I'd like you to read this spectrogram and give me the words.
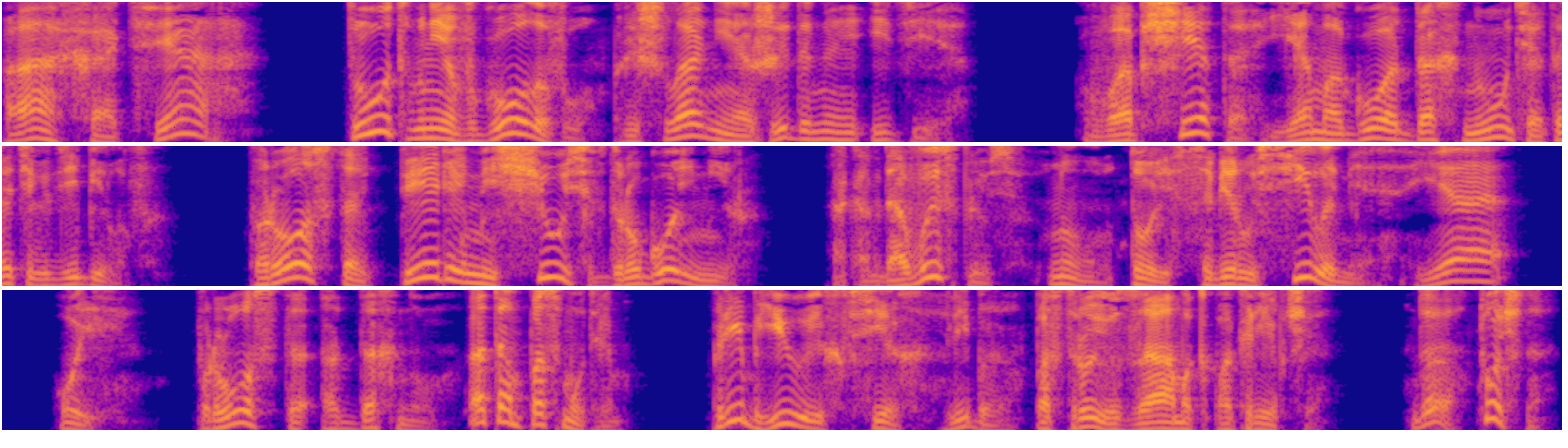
А хотя... Тут мне в голову пришла неожиданная идея. Вообще-то я могу отдохнуть от этих дебилов. Просто перемещусь в другой мир. А когда высплюсь, ну, то есть соберу силами, я... Ой, просто отдохну, а там посмотрим. Прибью их всех, либо построю замок покрепче. Да, точно,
